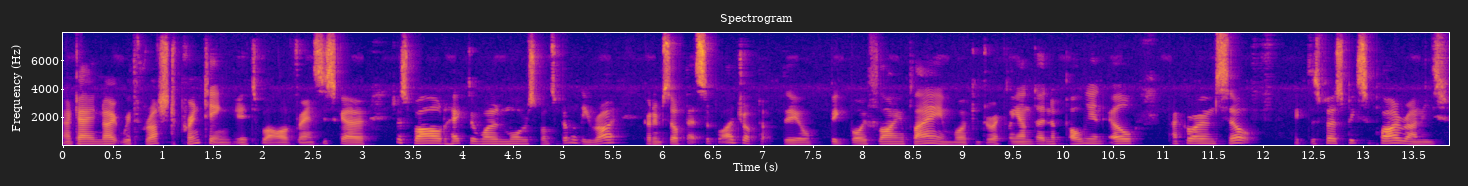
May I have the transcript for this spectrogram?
Okay, note with rushed printing. It's Wild Francisco. Just Wild, Hector wanted more responsibility, right? Got himself that supply drop up deal. Big boy flying plane, working directly under Napoleon L. Pacaro himself. Hector's first big supply run, he's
